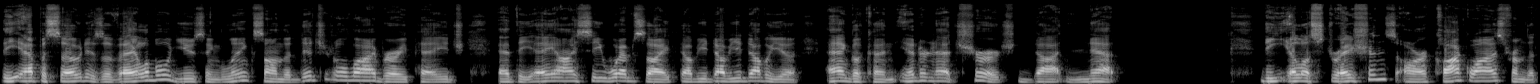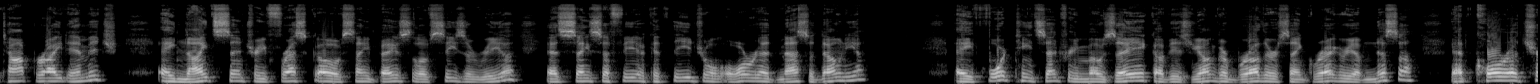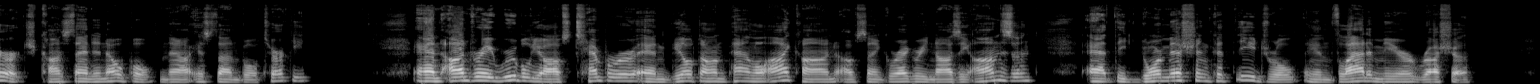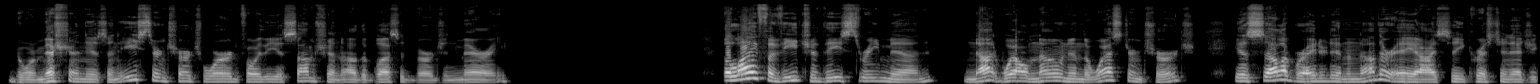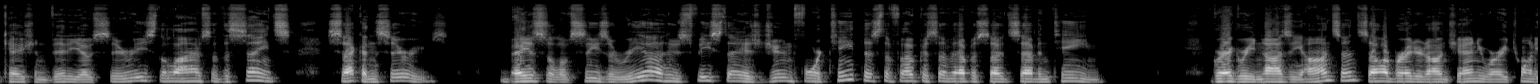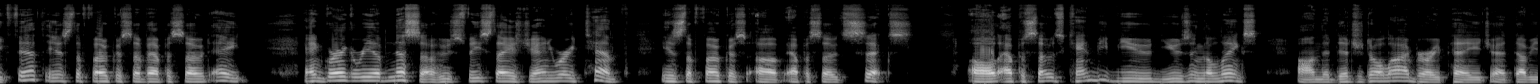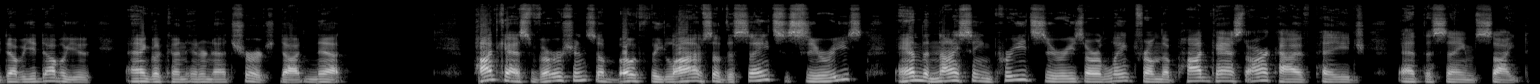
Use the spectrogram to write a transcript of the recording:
The episode is available using links on the digital library page at the AIC website www.anglicaninternetchurch.net. The illustrations are clockwise from the top right image, a 9th century fresco of St. Basil of Caesarea at St. Sophia Cathedral, Ohrid, Macedonia, a 14th century mosaic of his younger brother, St. Gregory of Nyssa, at Chora Church, Constantinople, now Istanbul, Turkey, and Andrei Rublev's tempera and gilt on panel icon of St. Gregory Nazianzen at the Dormition Cathedral in Vladimir, Russia. Dormition is an Eastern Church word for the Assumption of the Blessed Virgin Mary. The life of each of these three men, not well known in the Western Church, is celebrated in another AIC Christian Education video series, The Lives of the Saints, second series. Basil of Caesarea, whose feast day is June 14th, is the focus of episode 17. Gregory Nazianzen, celebrated on January 25th, is the focus of episode 8, and Gregory of Nyssa, whose feast day is January 10th, is the focus of episode 6. All episodes can be viewed using the links on the digital library page at www.anglicaninternetchurch.net. Podcast versions of both the Lives of the Saints series and the Nicene Creed series are linked from the podcast archive page at the same site.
